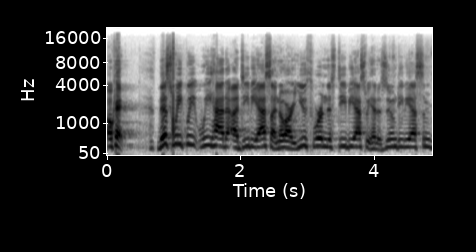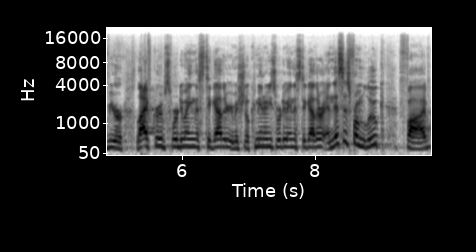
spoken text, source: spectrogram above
Okay, this week we, we had a DBS. I know our youth were in this DBS. We had a Zoom DBS. Some of your life groups were doing this together. Your missional communities were doing this together. And this is from Luke 5,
